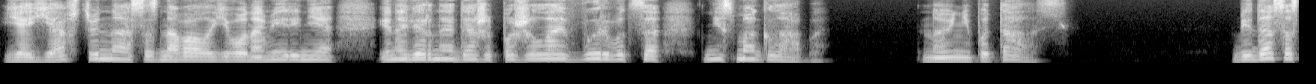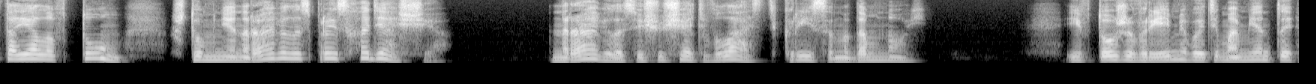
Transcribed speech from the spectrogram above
Я явственно осознавала его намерения и, наверное, даже пожелая вырваться, не смогла бы. Но и не пыталась. Беда состояла в том, что мне нравилось происходящее. Нравилось ощущать власть Криса надо мной. И в то же время в эти моменты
